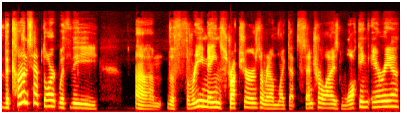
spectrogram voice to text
The concept art with the um the three main structures around like that centralized walking area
